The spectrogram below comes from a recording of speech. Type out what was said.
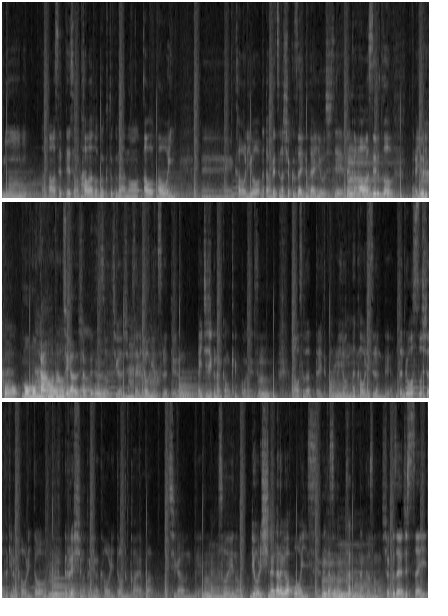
実に合わせてその皮の独特なあの青青い、えー香りをなんか別の食材で代用してなんか合わせるとなんかよりこう桃感を違うまあ食、うんそう違う食材で表現するっていうのもまあいちじくなんかも結構ねその、うん。青さだったりとか、まあいろんな香りするんで本当にローストした時の香りと、うん。フレッシュの時の香りととかやっぱ違うんで、うんなん。かそういうの料理しながらが多いですなんかそのなんかその食材を実際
